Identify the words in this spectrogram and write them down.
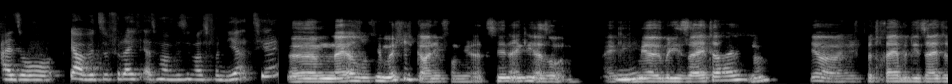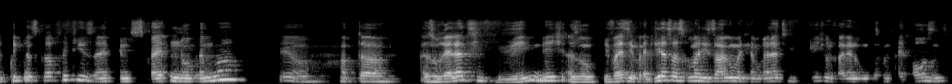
Also, ja, willst du vielleicht erstmal ein bisschen was von dir erzählen? Ähm, naja, so viel möchte ich gar nicht von mir erzählen, eigentlich. Also, eigentlich mhm. mehr über die Seite halt. Ne? Ja, ich betreibe die Seite Prignitz Graffiti seit dem 2. November. Ja, habe da also relativ wenig. Also ich weiß nicht, bei dir ist das immer, die immer, die haben relativ wenig und sagen dann ungefähr 3000.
